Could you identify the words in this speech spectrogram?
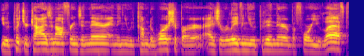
You would put your tithes and offerings in there, and then you would come to worship, or as you were leaving, you would put in there before you left.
